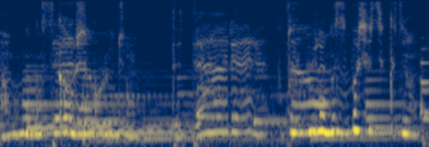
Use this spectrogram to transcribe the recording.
Ben buna nasıl karşı koyacağım? Bu duyguyla nasıl başa çıkacağım?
